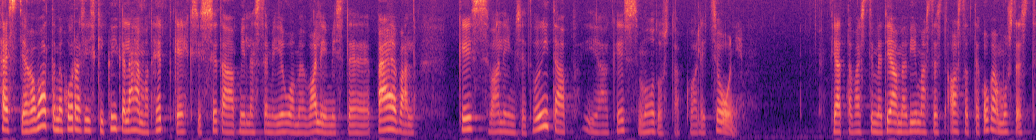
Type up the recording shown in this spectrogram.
hästi, aga vaatame korra siiski kõige lähemat hetke ehk siis seda, millesse me jõuame valimiste päeval. kes valimised võidab ja kes moodustab koalitsiooni teatavasti me teame viimastest aastate kogemustest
